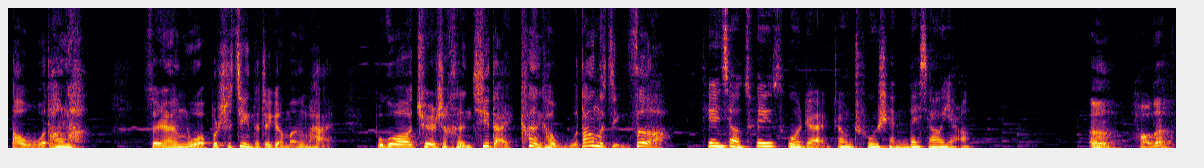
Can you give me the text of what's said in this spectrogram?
到武当了。虽然我不是进的这个门派，不过确实很期待看看武当的景色。天笑催促着正出神的逍遥。嗯，好的。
